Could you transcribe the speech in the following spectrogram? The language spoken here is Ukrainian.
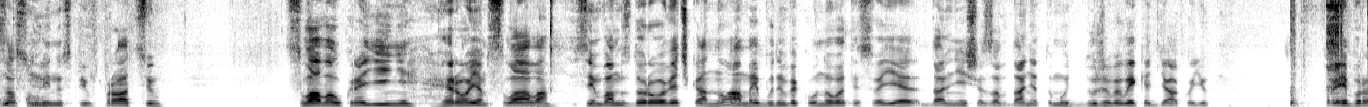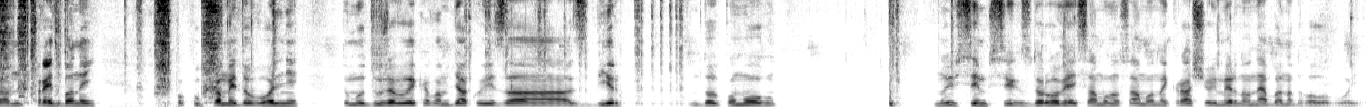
за сумлінну співпрацю. Слава Україні! Героям слава! Всім вам здоров'ячка. Ну а ми будемо виконувати своє дальніше завдання. Тому дуже велике дякую. Придбаний, покупками довольні. Тому дуже велике вам дякую за збір, допомогу. Ну і всім всіх здоров'я і самого самого найкращого і мирного неба над головою.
